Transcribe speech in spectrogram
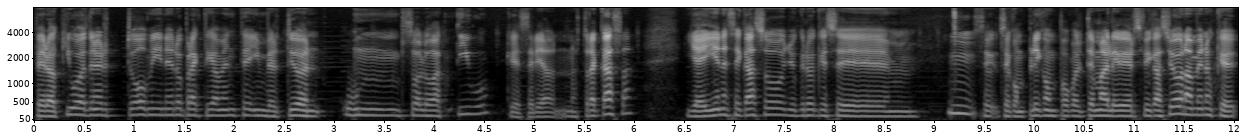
pero aquí voy a tener todo mi dinero prácticamente invertido en un solo activo, que sería nuestra casa, y ahí en ese caso yo creo que se, mm. se, complica un poco el tema de la diversificación, a menos que,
